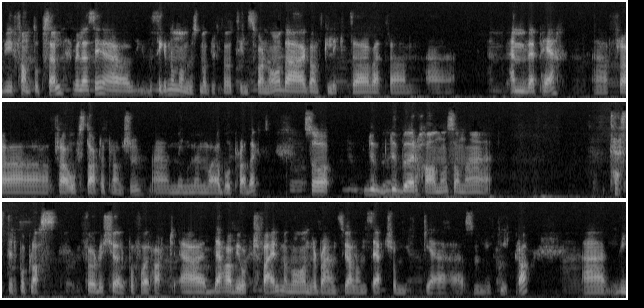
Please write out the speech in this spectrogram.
vi, fant opp selv, vil jeg si. Det er sikkert noen andre som har brukt noe tilsvarende nå. Det er ganske likt hva heter det, MVP fra, fra startup-bransjen. minimum Viable Product. Så du, du bør ha noen sånne tester på plass før du kjører på for hardt. Det har vi gjort feil med noen andre brands vi har lansert som ikke, som ikke gikk bra. Eh, vi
